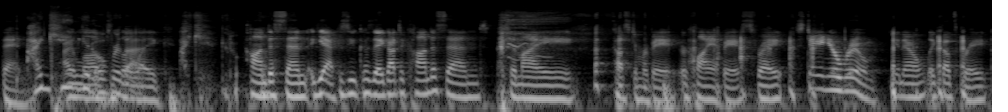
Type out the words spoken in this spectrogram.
thing. I can't get loved over the, that. Like I can't get over condescend. Yeah, because you because I got to condescend to my customer base or client base, right? Stay in your room, you know, like that's great.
